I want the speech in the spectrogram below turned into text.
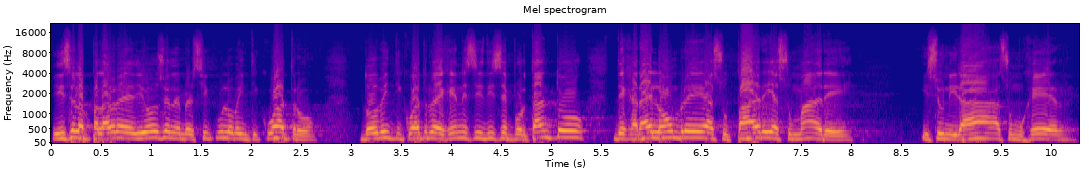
Y dice la palabra de Dios en el versículo 24, 2.24 de Génesis dice, por tanto dejará el hombre a su padre y a su madre y se unirá a su mujer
